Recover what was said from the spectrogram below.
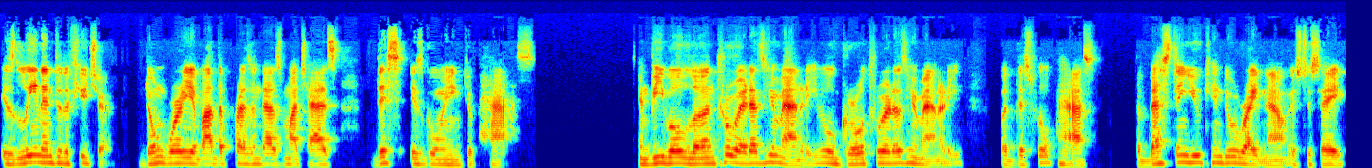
is lean into the future. Don't worry about the present as much as this is going to pass. And we will learn through it as humanity. We will grow through it as humanity, but this will pass. The best thing you can do right now is to say,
